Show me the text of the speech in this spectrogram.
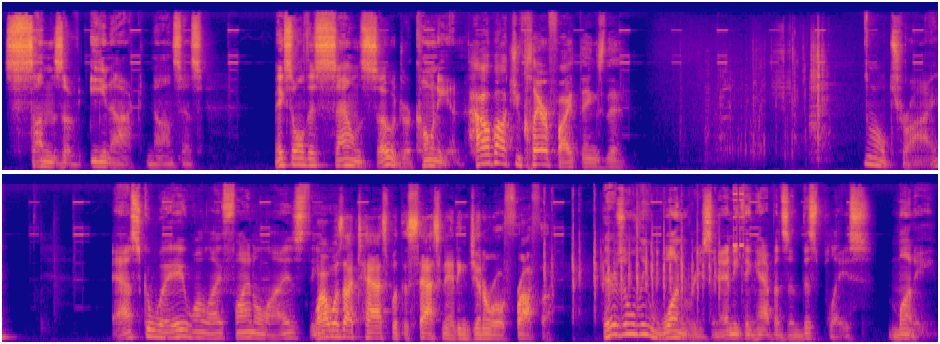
sons of Enoch nonsense. Makes all this sound so draconian. How about you clarify things then? I'll try. Ask away while I finalize the. Why was I tasked with assassinating General Frafa? There's only one reason anything happens in this place money.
